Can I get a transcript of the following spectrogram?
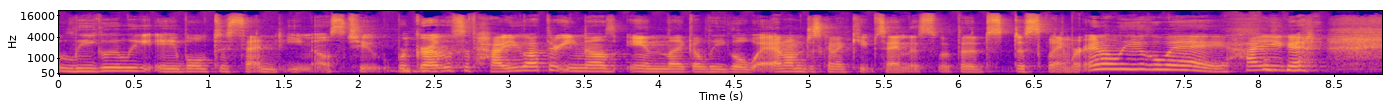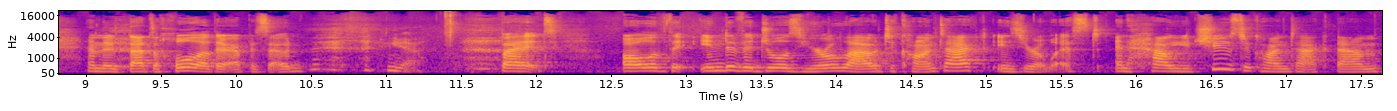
legally able to send emails to, Mm-hmm. regardless of how you got their emails in like a legal way. And I'm just gonna keep saying this with a disclaimer: in a legal way, how you get, and there's, that's a whole other episode Yeah. but all of the individuals you're allowed to contact is your list. And how you choose to contact them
